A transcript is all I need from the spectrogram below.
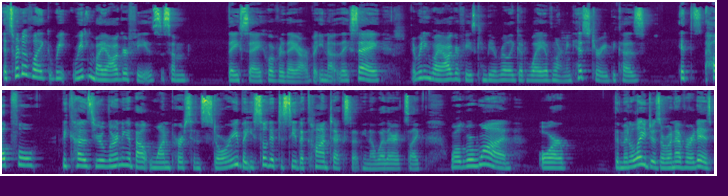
it's sort of like re- reading biographies. Some they say, whoever they are, but you know, they say that reading biographies can be a really good way of learning history because it's helpful because you're learning about one person's story, but you still get to see the context of, you know, whether it's like World War One or the Middle Ages or whenever it is,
